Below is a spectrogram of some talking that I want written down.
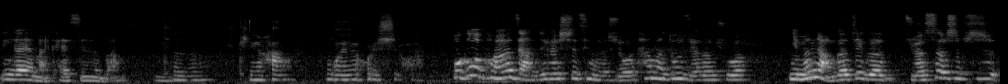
应该也蛮开心的吧。嗯，挺好，我也会喜欢。我跟我朋友讲这个事情的时候，他们都觉得说，你们两个这个角色是不是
